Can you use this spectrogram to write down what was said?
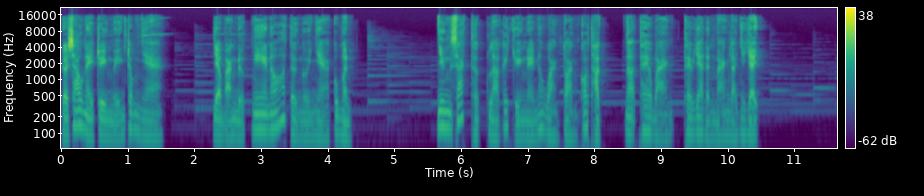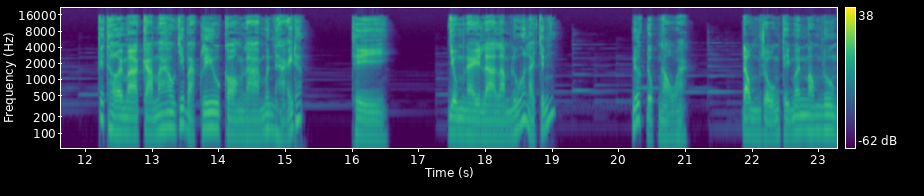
rồi sau này truyền miệng trong nhà Và bạn được nghe nó từ người nhà của mình. Nhưng xác thực là cái chuyện này nó hoàn toàn có thật. Nó, Theo bạn, theo gia đình bạn là như vậy. Cái thời mà Cà Mau với Bạc Liêu còn là Minh Hải đó Thì dùng này là làm lúa là chính. Nước đục ngầu à Đồng ruộng thì mênh mông luôn.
